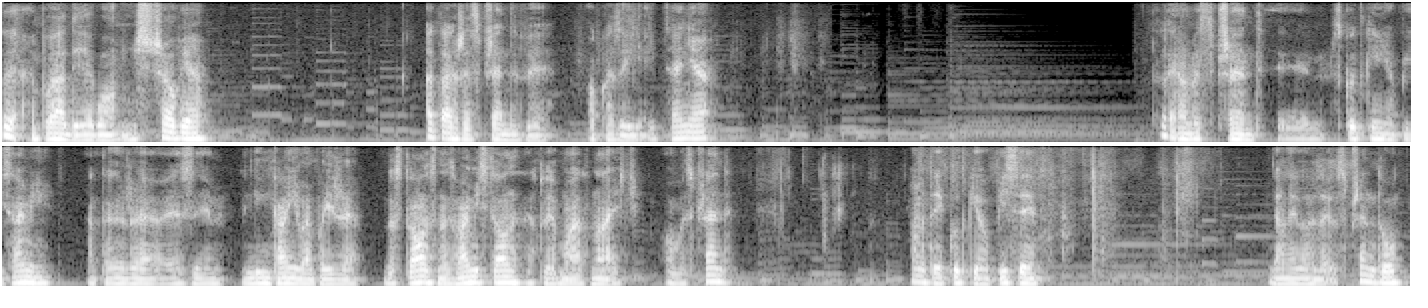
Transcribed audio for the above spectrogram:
Jak łowią mistrzowie, a także sprzęt w okazyjnej cenie. Tutaj mamy sprzęt z krótkimi opisami, a także z linkami, mam powiedzieć, że do stron, z nazwami stron, na których można znaleźć owy sprzęt. Mamy tutaj krótkie opisy danego rodzaju sprzętu.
